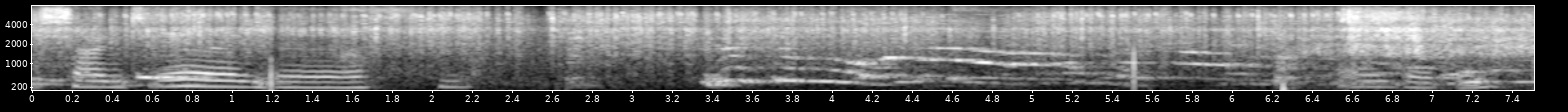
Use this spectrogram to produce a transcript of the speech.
Nişancıyı öldür. Öldürdüm.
